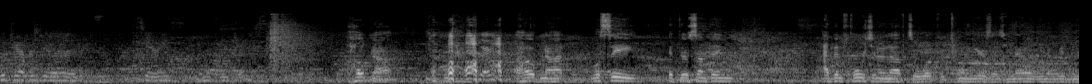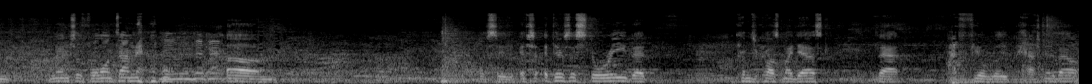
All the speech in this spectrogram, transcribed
Would you ever do a series in the future? I hope not. Yeah. I hope not. We'll see if there's something. I've been fortunate enough to work for 20 years, as you know. You know, we've been known each other for a long time now. um, we'll see. If, if there's a story that comes across my desk that I feel really passionate about,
